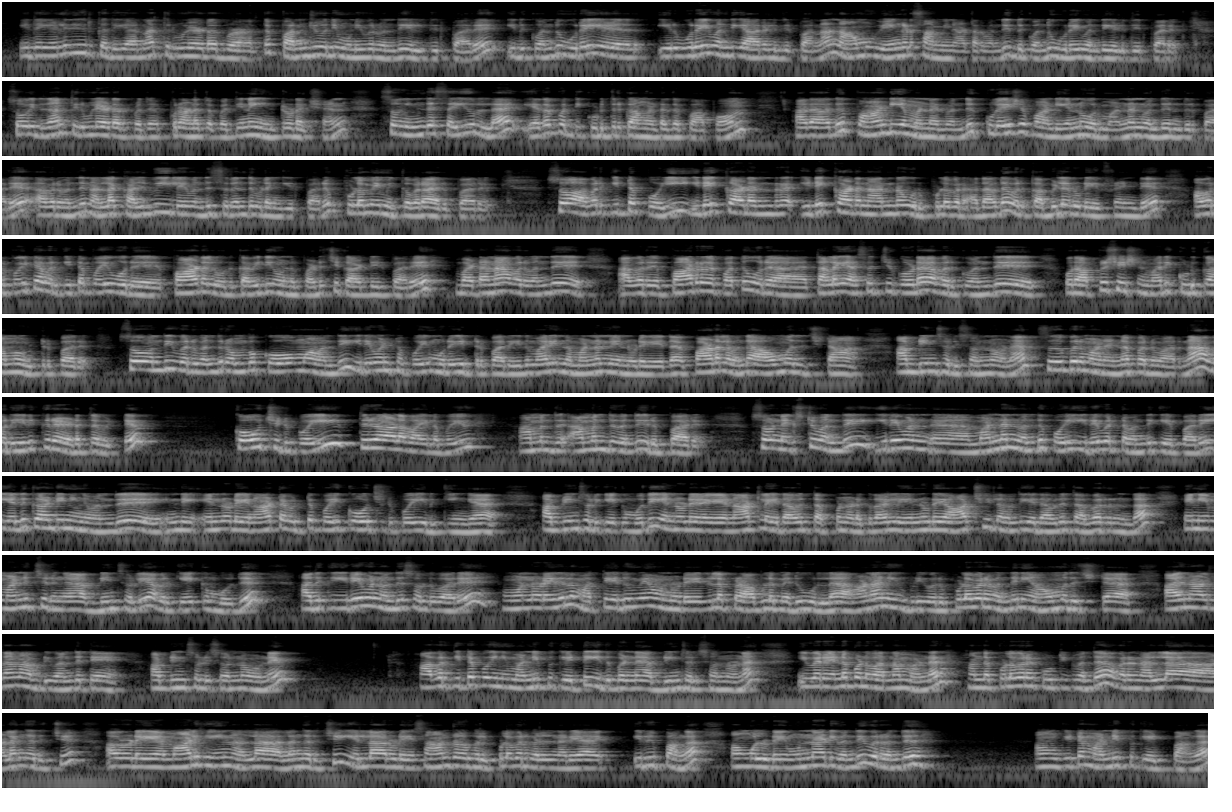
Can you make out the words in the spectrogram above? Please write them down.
இதை எழுதியிருக்கிறது யாருன்னா திருவிளையாடல் புராணத்தை பரஞ்சோதி முனிவர் வந்து எழுதியிருப்பாரு. இதுக்கு வந்து உரை எழு- இரு- உரை வந்து யார் எழுதியிருப்பாருன்னா நாமும் வேங்கடசாமி நாட்டார் வந்து இதுக்கு வந்து உரை வந்து எழுதியிருப்பாரு. ஸோ இதுதான் திருவிளையாடல் புராணத்தை பற்றின இன்ட்ரோடக்ஷன் ஸோ இந்த செய்யுளில் எதை பற்றி கொடுத்துருக்காங்கன்றதை பார்ப்போம். அதாவது பாண்டிய மன்னர் வந்து குலேஷ பாண்டியன் ஒரு மன்னன் வந்து இருந்திருப்பாரு. அவர் வந்து நல்லா கல்வியிலே வந்து சிறந்து விளங்கியிருப்பாரு. புலமை மிக்கவராக இருப்பார். ஸோ அவர்கிட்ட போய் இடைக்காடன்ற இடைக்காடனார்ன்ற ஒரு புலவர் அதாவது அவர் கபிலருடைய ஃப்ரெண்டு அவர் போயிட்டு அவர்கிட்ட போய் ஒரு பாடல் ஒரு கவிதை ஒன்று படித்து காட்டியிருப்பார். பட் ஆனால் அவர் வந்து அவர் பாடுறத பார்த்து ஒரு தலையை அசைச்சு கூட அவருக்கு வந்து ஒரு அப்ரிஷியேஷன் மாதிரி கொடுக்காம விட்டுருப்பார். ஸோ வந்து இவர் வந்து ரொம்ப கோபமாக வந்து இறைவன்கிட்ட போய் முறையிட்டிருப்பார். இது மாதிரி இந்த மன்னன் என்னுடைய இதை பாடலை வந்து அவமதிச்சிட்டான் அப்படின்னு சொல்லி சொன்னோன்னே சிவபெருமான் என்ன பண்ணுவாருன்னா அவர் இருக்கிற இடத்த விட்டு கோவிச்சிட்டு போய் திருவாலவாயில் போய் அமர்ந்து அமர்ந்து வந்து இருப்பார். ஸோ நெக்ஸ்ட்டு வந்து இறைவன் மன்னன் வந்து போய் இறைவர்கிட்ட வந்து கேட்பாரு எதுக்காண்டி நீங்கள் வந்து இந்த என்னுடைய நாட்டை விட்டு போய் கோச்சிட்டு போய் இருக்கீங்க? அப்படின்னு சொல்லி கேட்கும்போது என்னுடைய நாட்டில் ஏதாவது தப்பு நடக்குதா? இல்லை என்னுடைய ஆட்சியில் வந்து ஏதாவது தவறு இருந்தால் என்னை மன்னிச்சிடுங்க அப்படின்னு சொல்லி அவர் கேட்கும்போது அதுக்கு இறைவன் வந்து சொல்லுவார் உன்னோட இதில் மற்ற எதுவுமே உன்னோட இதில் ப்ராப்ளம் எதுவும் இல்லை. ஆனால் நீ இப்படி ஒரு புலவரை வந்து நீ அவமதிச்சிட்ட. அதனால தான் நான் அப்படி வந்துட்டேன். அப்படின்னு சொல்லி சொன்ன உடனே அவர்கிட்ட போய் நீ மன்னிப்பு கேட்டு இது பண்ண அப்படின்னு சொல்லி சொன்னோன்னே இவர் என்ன பண்ணுவார்னா மன்னர் அந்த புலவரை கூட்டிகிட்டு வந்து அவரை நல்லா அலங்கரித்து அவருடைய மாளிகையும் நல்லா அலங்கரித்து எல்லாருடைய சான்றோர்கள் புலவர்கள் நிறையா இருப்பாங்க. அவங்களுடைய முன்னாடி வந்து இவர் வந்து அவங்கக்கிட்ட மன்னிப்பு கேட்பாங்க.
